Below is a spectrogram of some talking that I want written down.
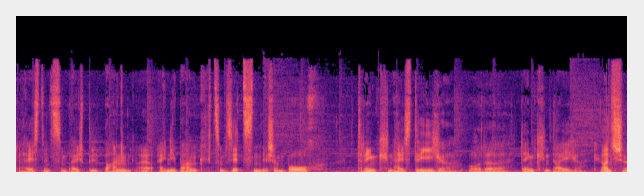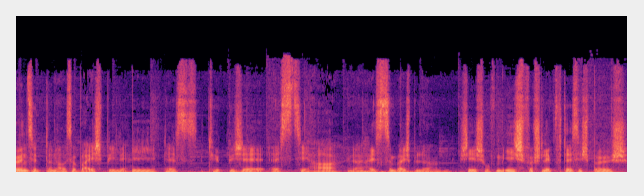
Da heißt dann zum Beispiel Bank, äh, eine Bank zum Sitzen ist ein Buch. Trinken heißt Riecher oder Denken Deicher. Ganz schön sind dann auch so Beispiele wie das typische SCH. Da heißt zum Beispiel, äh, sie ist auf dem Isch verschlüpft, das ist böse.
